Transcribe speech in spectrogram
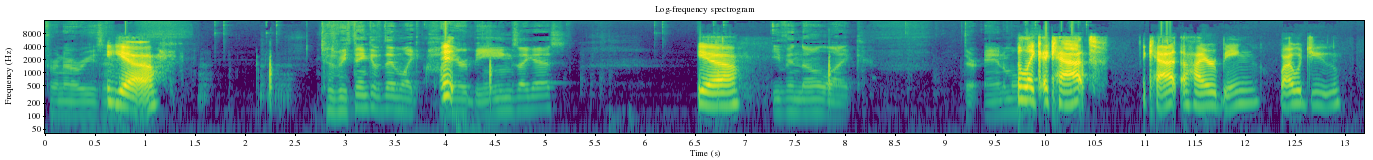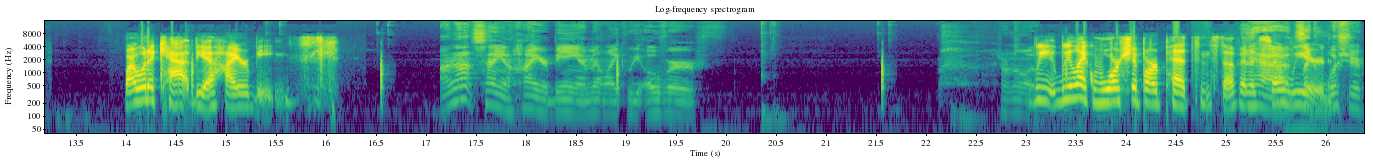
for no reason. Yeah, Because we think of them like It- higher beings, I guess. Yeah. Even though like they're animals. But like a cat, a cat, a higher being. Why would you? Why would a cat be a higher being? I'm not saying a higher being. I meant like we over. I don't know. what- We we like worship our pets and stuff, and it's so like weird. worship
